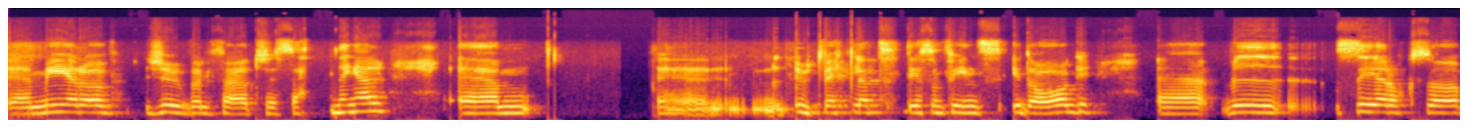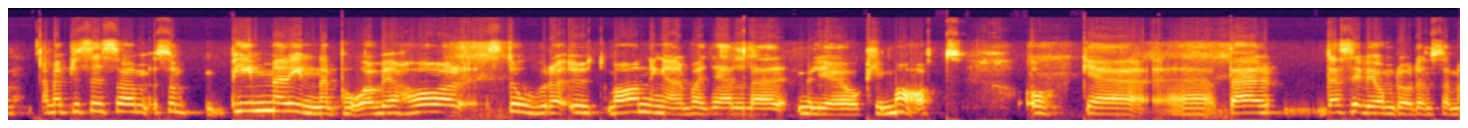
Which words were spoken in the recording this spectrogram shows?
eh, mer av djurvälfärdsersättningar. Ehm, eh, utvecklat det som finns idag. Eh, vi ser också, ja, men precis som, som Pim är inne på, vi har stora utmaningar vad gäller miljö och klimat. Och eh, eh, där, där ser vi områden som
